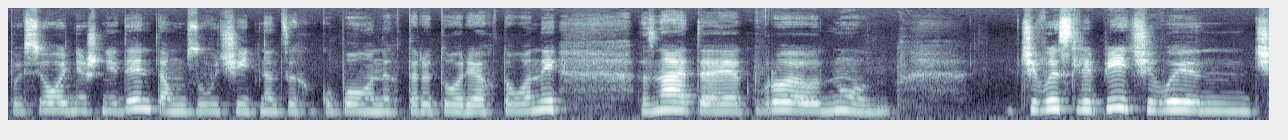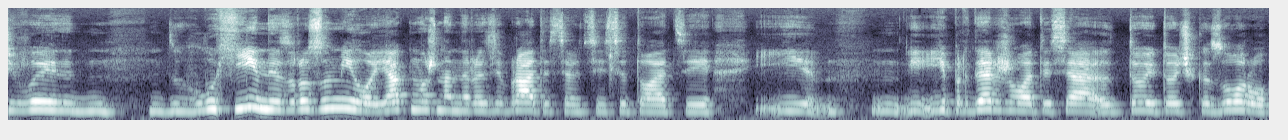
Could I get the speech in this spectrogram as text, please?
по сьогоднішній день там звучить на цих окупованих територіях, то вони, знаєте, як вро- ну, чи ви сліпі, чи ви, чи ви глухі, незрозуміло, як можна не розібратися в цій ситуації і, і, і придержуватися тої точки зору,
